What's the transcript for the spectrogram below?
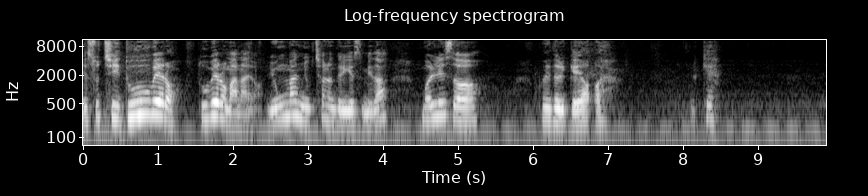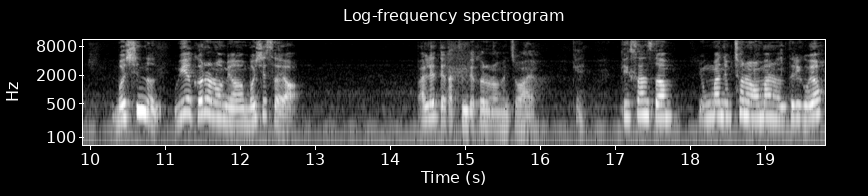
얘 수치 두 배로, 두 배로 많아요. 66,000원 드리겠습니다. 멀리서 보여드릴게요. 어휴, 이렇게. 멋있는, 위에 걸어 놓으면 멋있어요. 빨래대 같은데 걸어 놓으면 좋아요. 이렇게. 빅산섬 66,000원, 5만원 드리고요.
